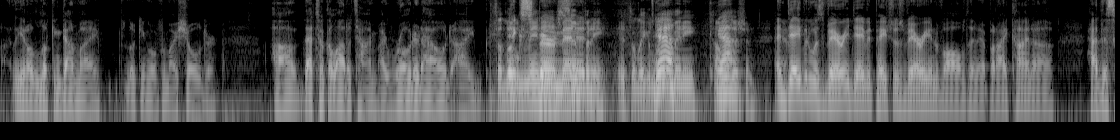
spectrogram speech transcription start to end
uh, you know, looking down my, looking over my shoulder. Uh, that took a lot of time. I wrote it out. I It's a little mini symphony. It's a, like a little Yeah, mini yeah. And David was very, David Paich was very involved in it, but I kind of had this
